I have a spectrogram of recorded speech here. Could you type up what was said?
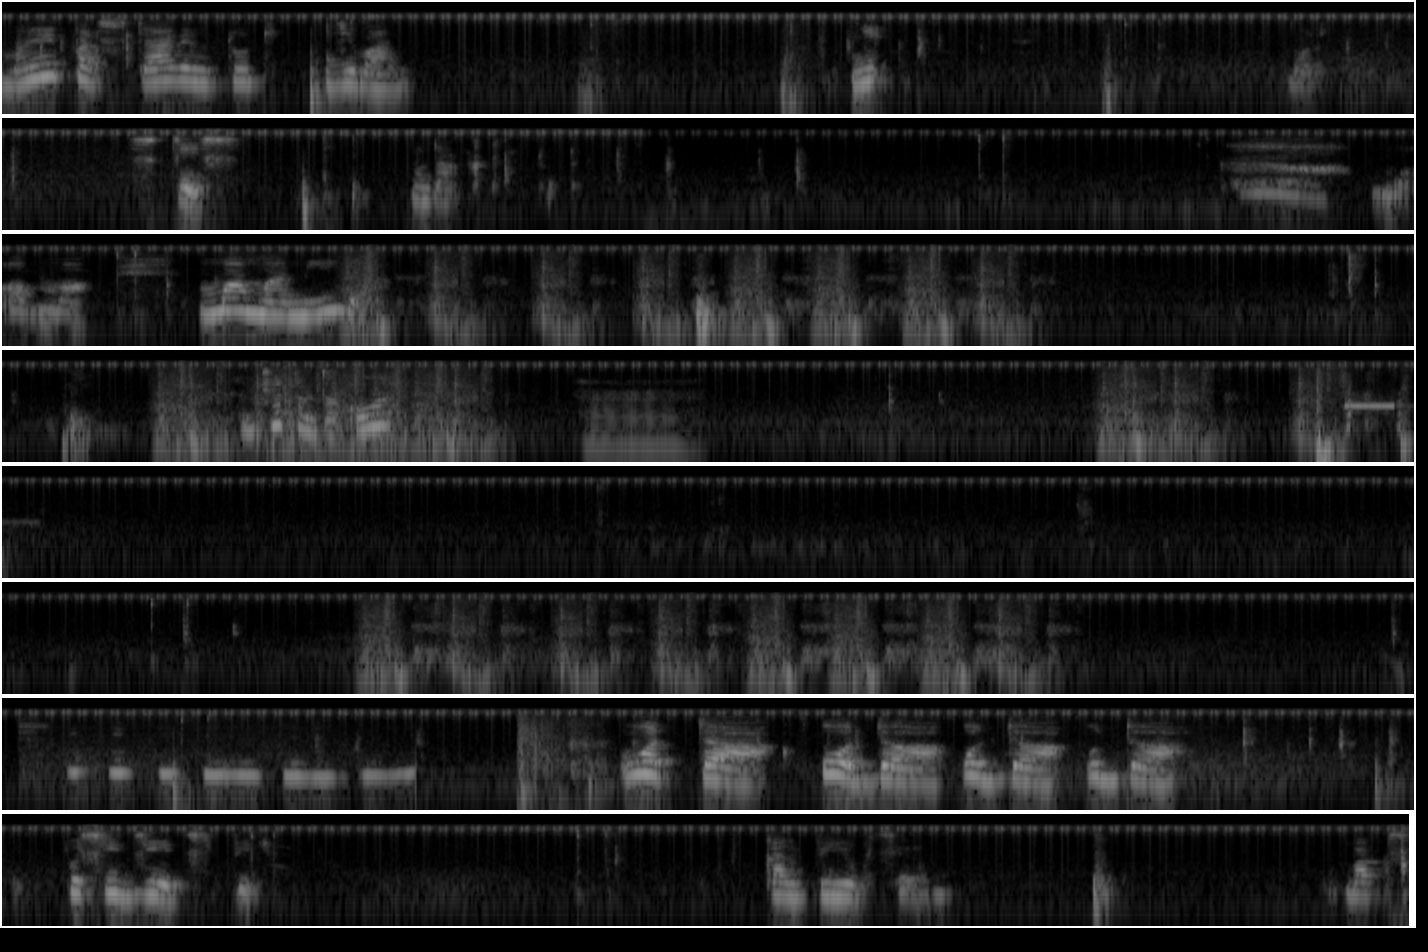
Мы поставим тут диван. Не... Вот. Здесь. Ну да, как тут. Мама. Мама Мия. Ну что там такое? Вот так. О да, о да, о да. Посидеть теперь. Компьютером. Бакс.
